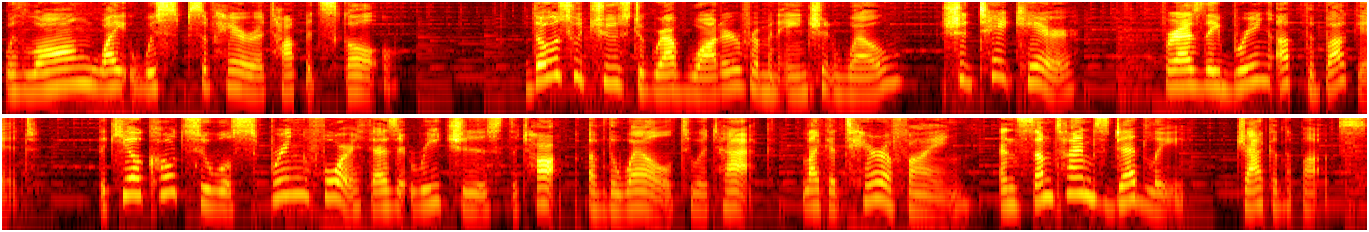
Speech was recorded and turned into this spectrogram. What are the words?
with long white wisps of hair atop its skull. Those who choose to grab water from an ancient well should take care, for as they bring up the bucket, the Kyokotsu will spring forth as it reaches the top of the well to attack, like a terrifying and sometimes deadly jack in the box.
